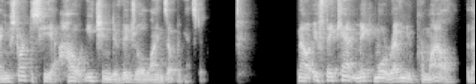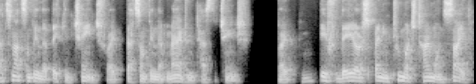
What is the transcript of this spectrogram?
And you start to see how each individual lines up against it. Now, if they can't make more revenue per mile, that's not something that they can change, right? That's something that management has to change, right? Mm-hmm. If they are spending too much time on site,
